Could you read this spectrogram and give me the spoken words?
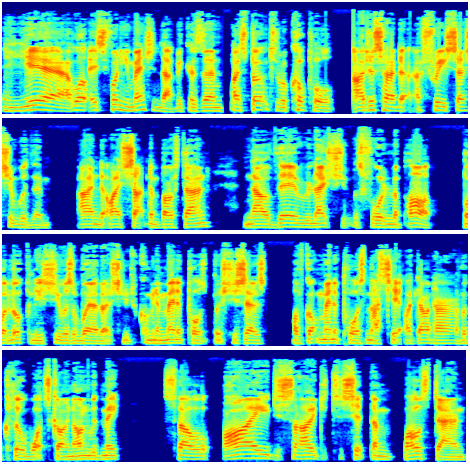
Yeah, well, it's funny you mentioned that because um, I spoke to a couple. I just had a free session with them and I sat them both down. Now their relationship was falling apart, but luckily she was aware that she was coming in menopause, but she says, I've got menopause and that's it. I don't have a clue what's going on with me. So I decided to sit them both down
